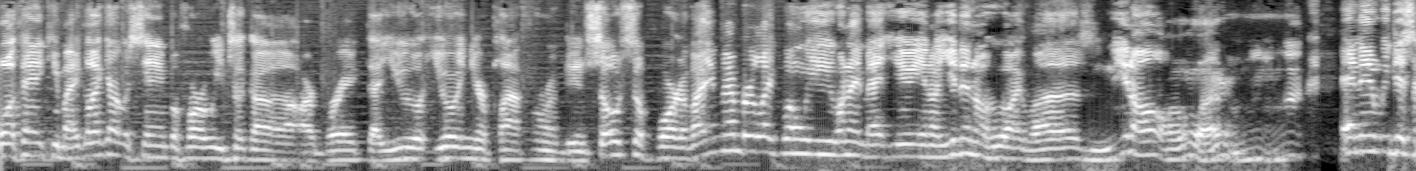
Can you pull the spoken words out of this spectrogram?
Well, thank you, Mike. Like I was saying before we took uh, our break, that you you and your platform have been so supportive. I remember like when we when I met you, you know, you didn't know who I was, and you know, oh, and then we just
